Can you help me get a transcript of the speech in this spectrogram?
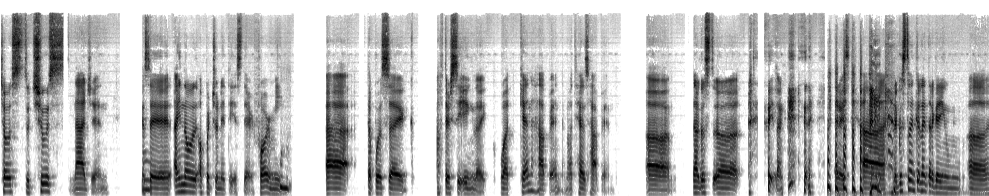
chose to choose Najin kasi I know opportunity is there for me. Mhm. Uh, tapos like after seeing like what can happen and what has happened, uh, nagusto, uh, wait lang. Anyways, uh, nagustuhan ko lang talaga yung uh,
